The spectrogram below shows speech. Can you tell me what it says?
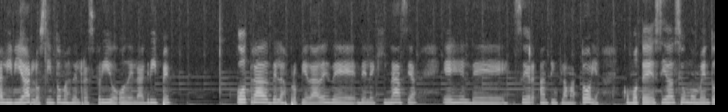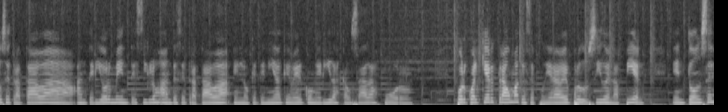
aliviar los síntomas del resfrío o de la gripe, otra de las propiedades de, la equinacia es el de ser antiinflamatoria. Como te decía hace un momento, se trataba anteriormente, siglos antes, se trataba en lo que tenía que ver con heridas causadas por, por cualquier trauma que se pudiera haber producido en la piel. Entonces,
